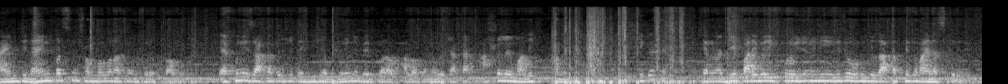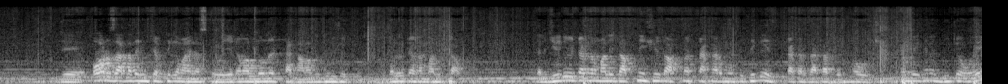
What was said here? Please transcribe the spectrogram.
নাইনটি নাইন পার্সেন্ট সম্ভাবনা আছে আমি ফেরত পাবো। এখনই জাকাতের সাথে হিসাব করে নিয়ে বের করা ভালো কেন? ওই টাকার আসলে মালিক আমি। ঠিক আছে? কেননা যে পারিবারিক প্রয়োজনে নিয়ে গেছে, ও কিন্তু জাকাত থেকে মাইনাস করে দেবে। যে ওর জাকাতের হিসাব থেকে মাইনাস করবে, যেটা আমার লোনের টাকা, আমাকে পরিশোধ করবে তাহলে ওই টাকার মালিক আপনি। তাহলে যেহেতু ওই টাকার মালিক আপনি, সেহেতু আপনার টাকার মধ্যে থেকে টাকার জাকাত বের হওয়া উচিত। তবে এখানে দুটো ওয়ে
